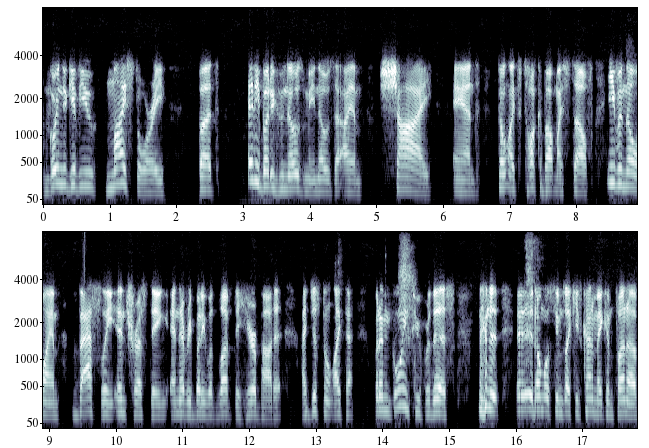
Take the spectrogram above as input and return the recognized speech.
I'm going to give you my story, but anybody who knows me knows that I am shy and don't like to talk about myself, even though I am vastly interesting and everybody would love to hear about it. I just don't like that. But I'm going to for this. And it, it almost seems like he's kind of making fun of,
